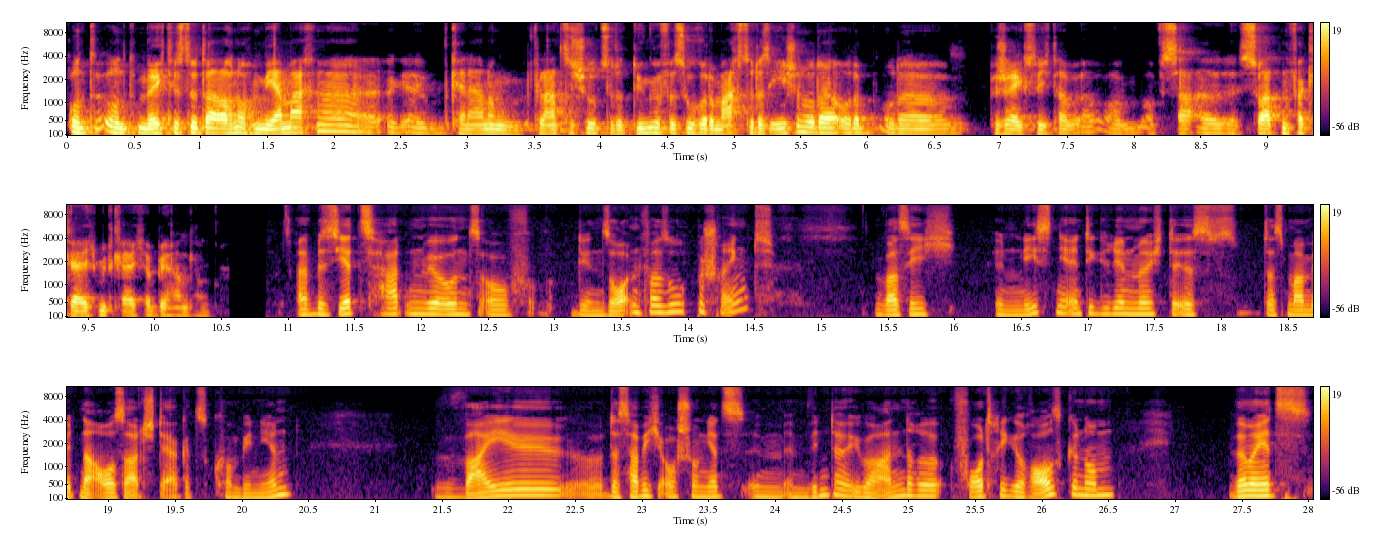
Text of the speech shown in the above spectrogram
Und, und möchtest du da auch noch mehr machen? Äh, keine Ahnung, Pflanzenschutz oder Düngerversuche oder machst du das eh schon oder, oder, oder beschränkst du dich da auf äh, Sortenvergleich mit gleicher Behandlung? Also bis jetzt hatten wir uns auf den Sortenversuch beschränkt. Was ich im nächsten Jahr integrieren möchte, ist, das mal mit einer Aussaatstärke zu kombinieren. Weil, äh, das habe ich auch schon jetzt im, im Winter über andere Vorträge rausgenommen. Wenn man jetzt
